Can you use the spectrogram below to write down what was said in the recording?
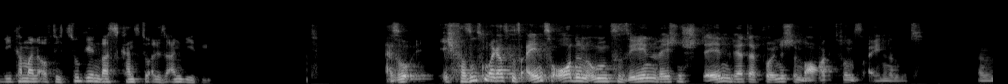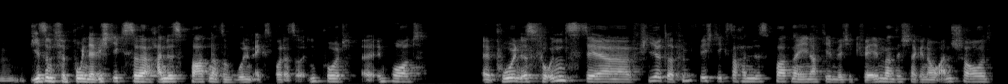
wie kann man auf dich zugehen? Was kannst du alles anbieten? Also ich versuche es mal ganz kurz einzuordnen, um zu sehen, welchen Stellenwert der polnische Markt für uns einnimmt. Ähm, wir sind für Polen der wichtigste Handelspartner, sowohl im Export als auch Import. Äh, Import. Äh, Polen ist für uns der vierte oder fünf wichtigste Handelspartner, je nachdem, welche Quellen man sich da genau anschaut.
